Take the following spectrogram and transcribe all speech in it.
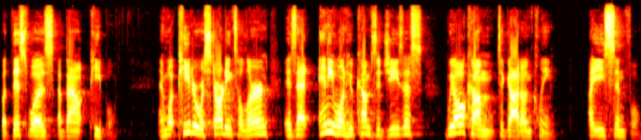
but this was about people. And what Peter was starting to learn is that anyone who comes to Jesus, we all come to God unclean, i.e., sinful.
